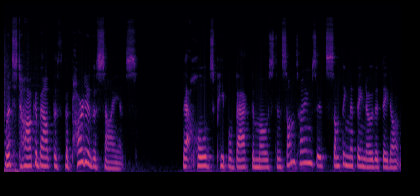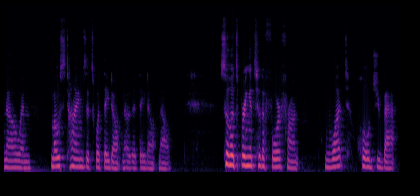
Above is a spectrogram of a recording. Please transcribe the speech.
Let's talk about the, the part of the science that holds people back the most. And sometimes it's something that they know that they don't know, and most times it's what they don't know that they don't know. So let's bring it to the forefront. What holds you back?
